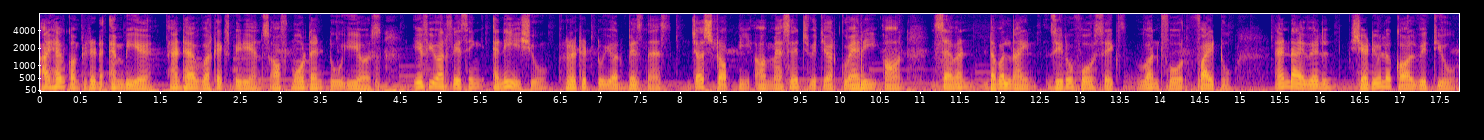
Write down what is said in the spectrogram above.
I have completed MBA and have work experience of more than 2 years. If you are facing any issue related to your business, just drop me a message with your query on 7990461452 and I will schedule a call with you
